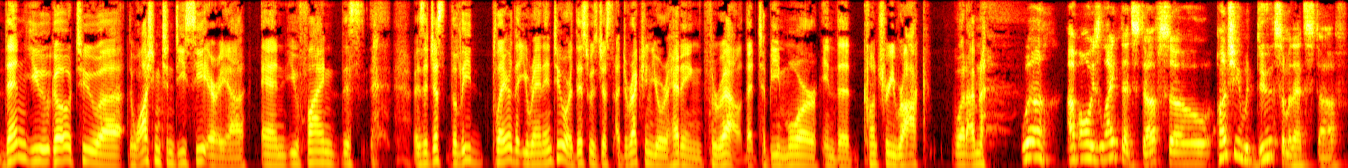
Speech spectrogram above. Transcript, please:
Then you go to uh, the Washington D.C. area and you find this. Is it just the lead player that you ran into, or this was just a direction you were heading throughout? That to be more in the country rock. What I'm not. Well, I've always liked that stuff. So Punchy would do some of that stuff,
